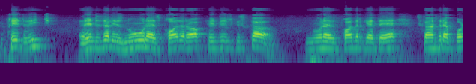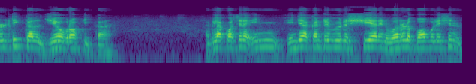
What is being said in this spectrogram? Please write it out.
Friedrich Ratzel is known as father of, Friedrich किसका नोन एज फादर कहते हैं? इसका आंसर है पॉलिटिकल जियोग्राफी का। अगला क्वेश्चन है India contribute share in world population,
